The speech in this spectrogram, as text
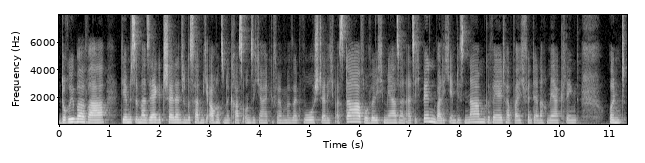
drüber war. Die haben das immer sehr gechallenged und das hat mich auch in so eine krasse Unsicherheit geführt. Immer gesagt, wo stelle ich was dar, wo will ich mehr sein, als ich bin, weil ich eben diesen Namen gewählt habe, weil ich finde, der nach mehr klingt. Und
